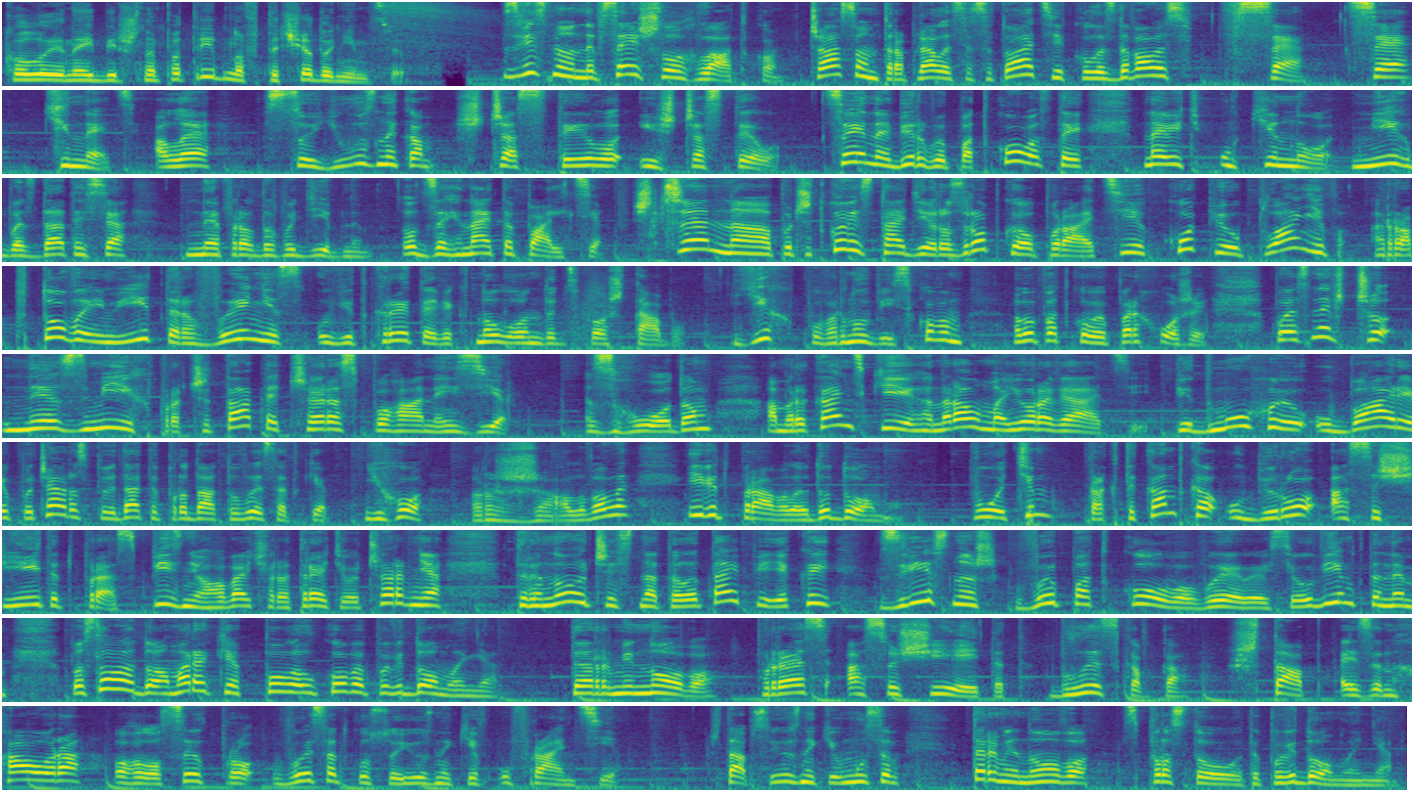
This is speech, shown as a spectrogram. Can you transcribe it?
коли найбільш не потрібно, втече до німців. Звісно, не все йшло гладко. Часом траплялися ситуації, коли здавалось, все це кінець, але союзникам щастило і щастило. Цей набір випадковостей навіть у кіно міг би здатися неправдоподібним. От загинайте пальці. Ще на початковій стадії розробки операції копію планів раптовий вітер виніс у відкрите вікно лондонського штабу. Їх повернув військовим випадковий перехожий. Пояснив, що не зміг прочитати через поганий зір. Згодом американський генерал-майор авіації під мухою у барі почав розповідати про дату висадки. Його розжалували і відправили додому. Потім практикантка у бюро Associated Press пізнього вечора 3 червня, тренуючись на телетайпі, який, звісно ж, випадково виявився увімкненим, послала до Америки повелкове повідомлення. Терміново Press Associated, блискавка, штаб Ейзенхауера оголосив про висадку союзників у Франції. Штаб союзників мусив терміново спростовувати повідомлення.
